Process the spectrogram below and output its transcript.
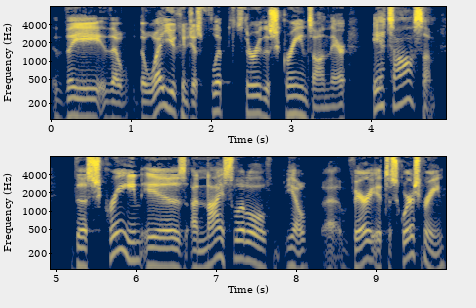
the the the way you can just flip through the screens on there, it's awesome. The screen is a nice little, you know, uh, very. It's a square screen,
